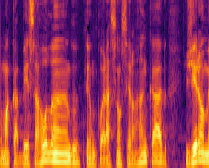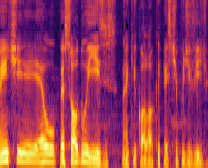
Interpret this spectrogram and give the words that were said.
uma cabeça rolando, tem um coração sendo arrancado. Geralmente é o pessoal do ISIS, né, que coloca esse tipo de vídeo.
